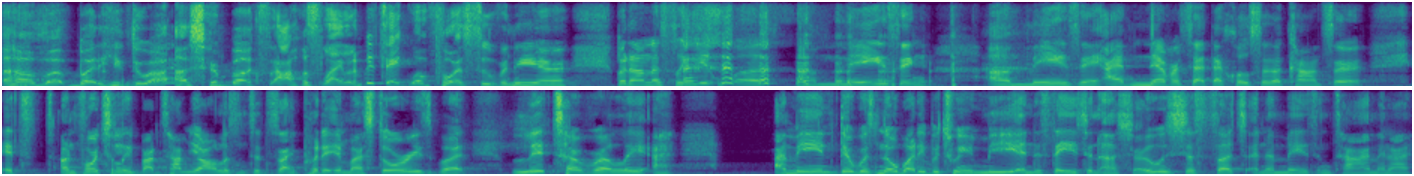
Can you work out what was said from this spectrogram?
Um, but he threw out Usher bucks. I was like, let me take one for a souvenir. But honestly, it was amazing, amazing. I've never sat that close to a concert. It's unfortunately by the time y'all listen to this, I put it in my stories, but literally, I, I mean, there was nobody between me and the stage and Usher. It was just such an amazing time, and I,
